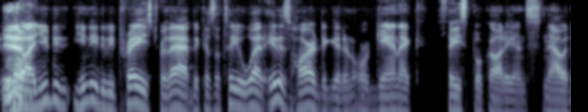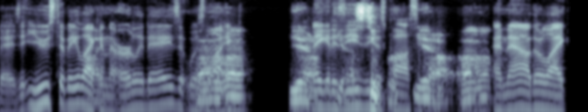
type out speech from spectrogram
Yeah. You know, you need you need to be praised for that because I'll tell you what, it is hard to get an organic Facebook audience nowadays. It used to be like Oh, in the early days, it was like, Uh-huh. Yeah, make it as yeah, easy as possible. Yeah, uh-huh. and now they're like,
